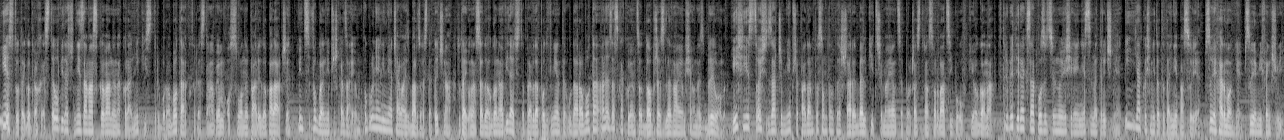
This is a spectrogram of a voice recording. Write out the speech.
Jest tu tego trochę. Z tyłu widać niezamaskowane nakolaniki z trybu robota, które stanowią osłony pary dopalaczy, więc w ogóle nie przeszkadzają. Ogólnie linia ciała jest bardzo estetyczna. Tutaj u nasady ogona widać co prawda podwinięte uda robota, ale zaskakująco dobrze zlewają się one z bryłą. Jeśli jest coś, za czym nie przepadam, to są to te szare belki trzymające podczas transformacji połówki ogona. W trybie T-Rexa pozycjonuje się je niesymetrycznie i jakoś mi to tutaj nie pasuje. Psuje harmonię, psuje mi feng shui.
